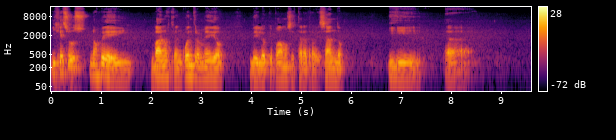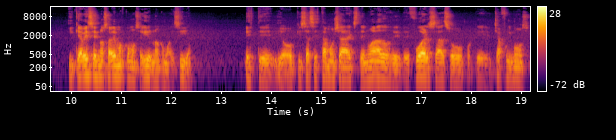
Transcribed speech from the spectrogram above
Y Jesús nos ve y va a nuestro encuentro en medio de lo que podamos estar atravesando y, eh, y que a veces no sabemos cómo seguir, ¿no? Como decía. Este, o quizás estamos ya extenuados de, fuerzas o porque ya fuimos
